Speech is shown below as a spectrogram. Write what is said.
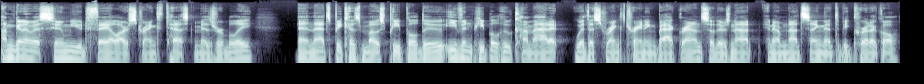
I'm going to assume you'd fail our strength test miserably. And that's because most people do even people who come at it with a strength training background. So there's not you know i'm not saying that to be critical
